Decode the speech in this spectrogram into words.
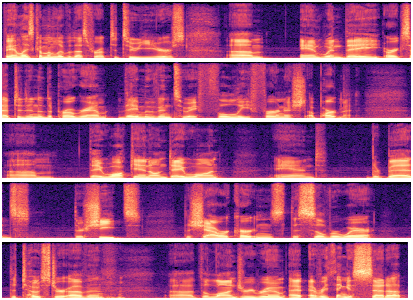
families come and live with us for up to two years. Um, and when they are accepted into the program, they move into a fully furnished apartment. Um, they walk in on day one, and their beds, their sheets, the shower curtains, the silverware, the toaster oven, uh, the laundry room, everything is set up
